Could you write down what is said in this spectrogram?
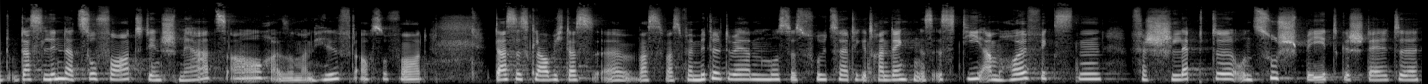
Und das lindert sofort den Schmerz auch, also man hilft auch sofort. Das ist, glaube ich, das, äh, was, was vermittelt werden muss, das frühzeitige dran denken. Es ist die am häufigsten verschleppte und zu spät gestellte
